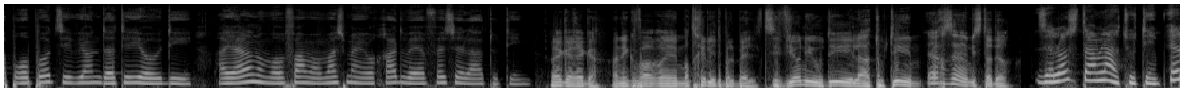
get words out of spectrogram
אפרופו צביון דתי יהודי, היה לנו מופע ממש מיוחד ויפה של להטוטים. רגע, רגע, אני כבר uh, מתחיל להתבלבל. צביון יהודי, להטוטים, איך זה מסתדר? זה לא סתם להטוטים, אלא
